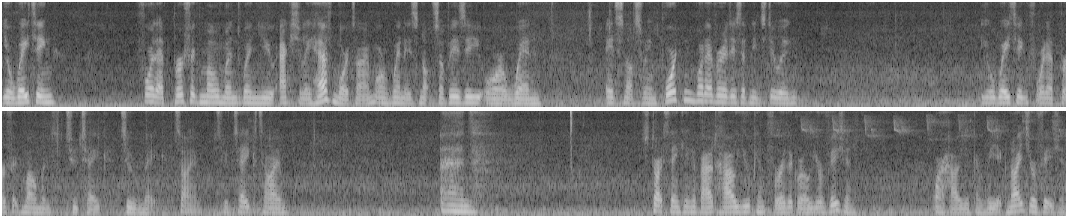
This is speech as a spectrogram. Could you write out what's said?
you're waiting for that perfect moment when you actually have more time or when it's not so busy or when it's not so important, whatever it is that needs doing. You're waiting for that perfect moment to take, to make time, to take time and start thinking about how you can further grow your vision or how you can reignite your vision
